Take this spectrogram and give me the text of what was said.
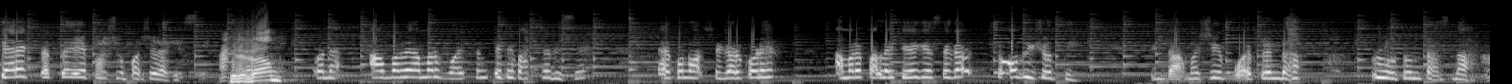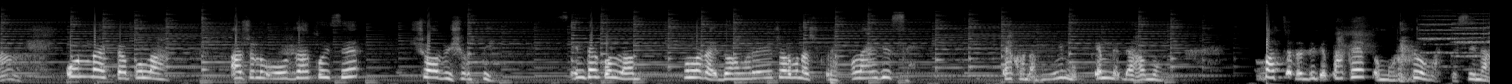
ক্যারেক্টারটা এ পাশে পাশে গেছে কীরকম মানে আমারে আমার বয়ফ্রেন্ড পেটে বাচ্চা দিছে। এখন অস্বীকার করে আমারে পালাইতে গেছে গা সবই সত্যি। কিন্তু আমার সেই বয়ফ্রেন্ডটা লটন তাস না। অন্য একটা পোলা আসলে ও যা কইছে সবই সত্যি। চিন্তা করলাম পোলাটাই তো আমার সর্বনাশ করে পলাই গেছে। এখন আমি এই মুখ কেমনে দেখাবো বাচ্চাটার দিকে তাকায় তো মরতেও পারতেছি না।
